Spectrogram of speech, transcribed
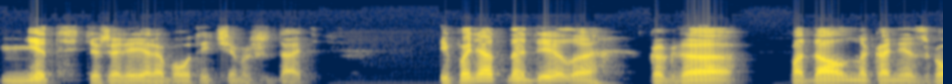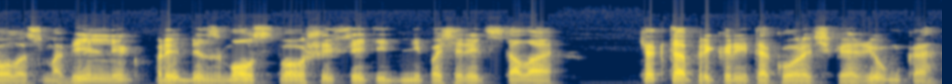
Нет тяжелее работы, чем ждать. И, понятное дело, когда подал, наконец, голос мобильник, прибезмолвствовавший все эти дни посередь стола, как-то прикрыта корочкой рюмка,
